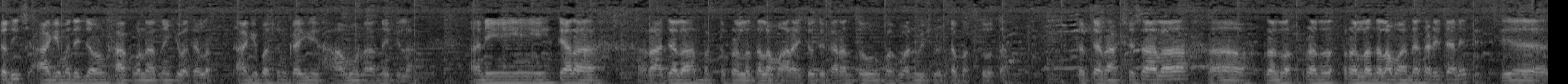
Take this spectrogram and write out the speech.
कधीच आगीमध्ये जाऊन खाक होणार नाही किंवा त्याला आगीपासून काही हाम होणार नाही तिला. आणि त्या रा राजाला भक्त प्रल्हादाला मारायचे होते कारण तो भगवान विष्णूचा भक्त होता. तर त्या राक्षसाला अं, प्रल्हादाला मारण्यासाठी त्याने ते- ते-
